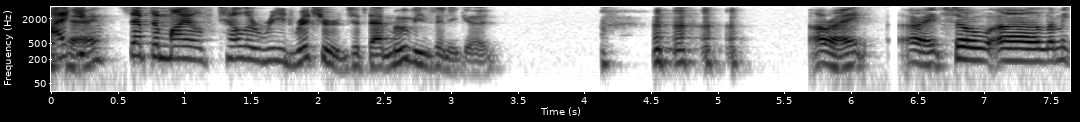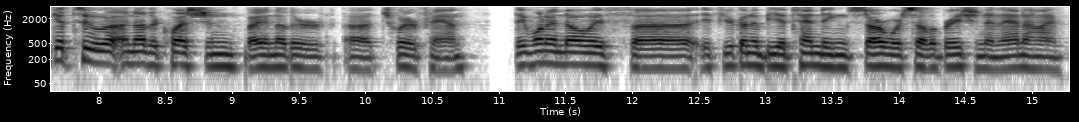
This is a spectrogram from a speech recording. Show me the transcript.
I'd okay. even accept a Miles Teller Reed Richards if that movie's any good. All right. All right. So uh, let me get to another question by another uh, Twitter fan. They want to know if uh, if you're going to be attending Star Wars Celebration in Anaheim.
